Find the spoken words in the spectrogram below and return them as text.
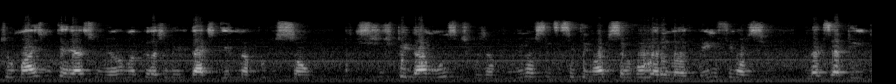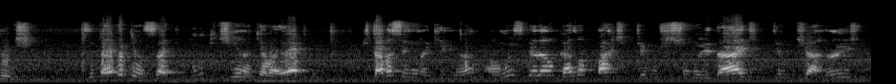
que eu mais me interesso mesmo é pela genialidade dele na produção. Porque se a gente pegar músicas, por exemplo, em 1969 saiu o Roller Love, bem no finalzinho, Led Zeppelin 2. Você para pra pensar que tudo que tinha naquela época que estava saindo naquele ano, a música é um caso à parte, em termos de sonoridade, em termos de arranjo.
